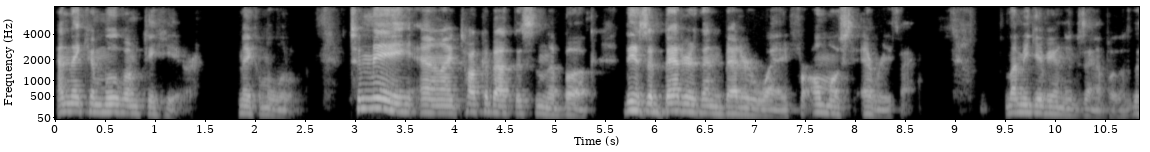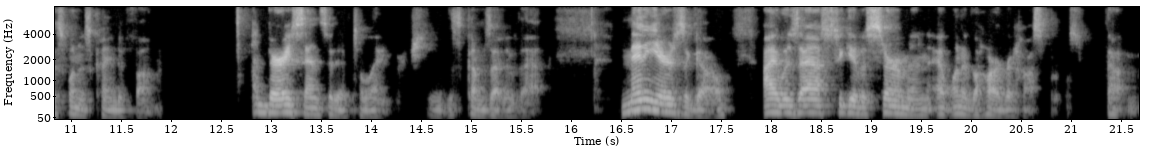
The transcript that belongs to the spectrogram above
and they can move them to here, make them a little. To me, and I talk about this in the book, there's a better than better way for almost everything. Let me give you an example. This one is kind of fun. I'm very sensitive to language. This comes out of that. Many years ago, I was asked to give a sermon at one of the Harvard hospitals, um,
